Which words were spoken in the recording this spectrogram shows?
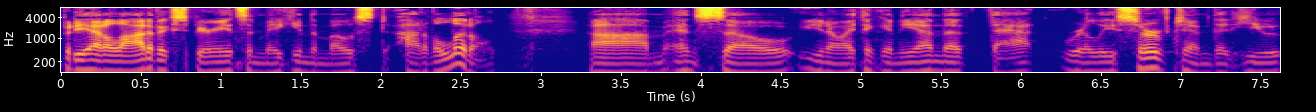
But he had a lot of experience in making the most out of a little. Um, and so, you know, I think in the end that that really served him that he,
